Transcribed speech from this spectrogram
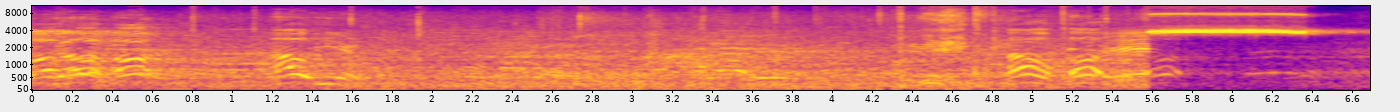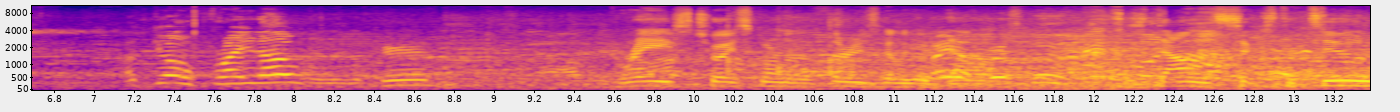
Up, up, up. Out here. Out, up, up. Let's go, Fredo. End of the period. Gray's choice going to the third. He's going to go down. He's down six to two.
